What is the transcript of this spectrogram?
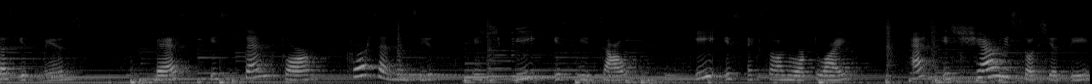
does it mean? BEST is stand for four sentences which B is without, E is excellent worldwide, S is share with society,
